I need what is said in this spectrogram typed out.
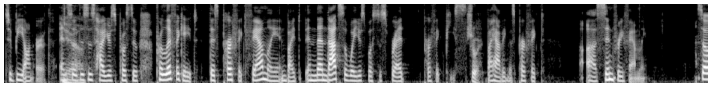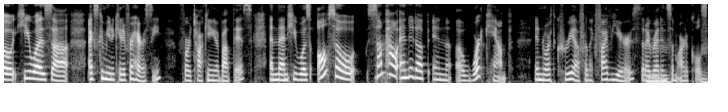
to be on earth and so this is how you're supposed to prolificate this perfect family and by and then that's the way you're supposed to spread perfect peace Sure. by having this perfect uh, sin-free family so he was uh, excommunicated for heresy for talking about this. And then he was also somehow ended up in a work camp in North Korea for like five years that I read in some articles.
